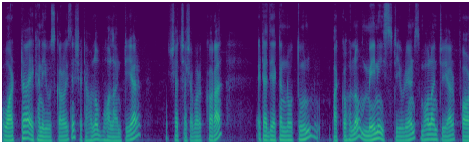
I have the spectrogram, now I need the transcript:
ওয়ার্ডটা এখানে ইউজ করা হয়েছে, সেটা হলো ভলান্টিয়ার স্বেচ্ছাসেবা করা। এটা দিয়ে একটা নতুন বাক্য হলো many students volunteer for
